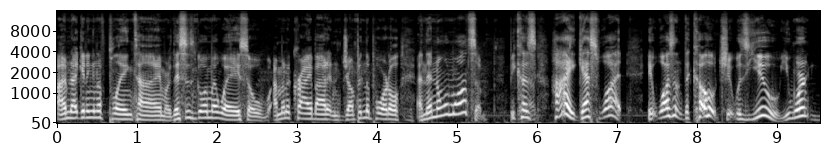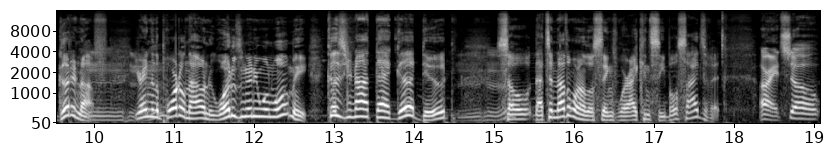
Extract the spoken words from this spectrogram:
I'm not getting enough playing time, or this isn't going my way, so I'm gonna cry about it and jump in the portal, and then no one wants them because hi, guess what? It wasn't the coach. It was you. You weren't good enough. Mm-hmm. You're in the portal now, and why doesn't anyone want me? Because you're not that good, dude. Mm-hmm. So that's another one of those things where I can see both sides of it. All right, so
